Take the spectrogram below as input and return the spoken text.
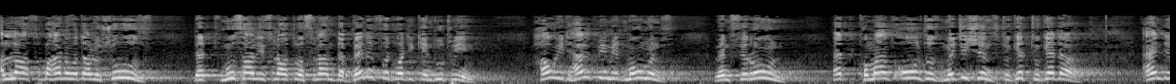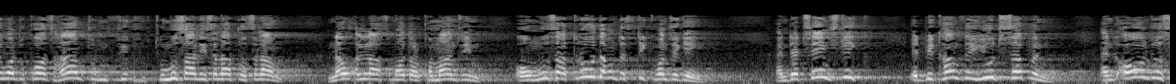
Allah subhanahu wa ta'ala shows that Musa wasalam, the benefit what he can do to him. How it helped him at moments when Pharaoh had commands all those magicians to get together and they want to cause harm to, to Musa. Now Allah subhanahu wa ta'ala commands him, Oh Musa, throw down the stick once again. And that same stick, it becomes a huge serpent. And all those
